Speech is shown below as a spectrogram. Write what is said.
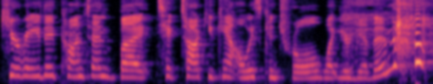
curated content, but TikTok, you can't always control what you're given.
